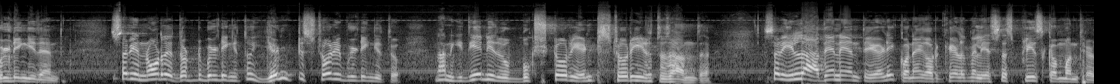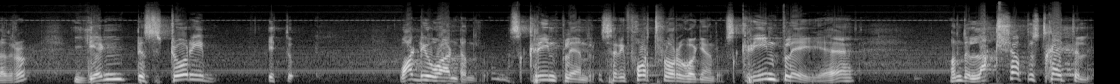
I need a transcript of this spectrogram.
ಬಿಲ್ಡಿಂಗ್ ಇದೆ ಅಂತ. ಸರಿ, ನೋಡಿದೆ ದೊಡ್ಡ ಬಿಲ್ಡಿಂಗ್ ಇತ್ತು, ಎಂಟು ಸ್ಟೋರಿ ಬಿಲ್ಡಿಂಗ್ ಇತ್ತು. ನನಗೆ ಇದೇನಿದು ಬುಕ್ ಸ್ಟೋರಿ ಎಂಟು ಸ್ಟೋರಿ ಇರ್ತದ ಅಂತ ಸರಿ, ಇಲ್ಲ, ಅದೇನೇ ಅಂತ ಹೇಳಿ ಕೊನೆಗೆ ಅವ್ರು ಕೇಳಿದ್ಮೇಲೆ, ಎಸ್ ಎಸ್ ಪ್ಲೀಸ್ ಕಮ್ ಅಂತ ಹೇಳಿದ್ರು. ಎಂಟು ಸ್ಟೋರಿ ಇತ್ತು. ವಾಟ್ ಯು ವಾಂಟ್ ಅಂದರು. ಸ್ಕ್ರೀನ್ ಪ್ಲೇ ಅಂದರು. ಸರಿ ಫೋರ್ತ್ ಫ್ಲೋರ್ಗೆ ಹೋಗಿ ಅಂದರು. ಸ್ಕ್ರೀನ್ ಪ್ಲೇಗೆ ಒಂದು ಲಕ್ಷ ಪುಸ್ತಕ ಇತ್ತಲ್ಲಿ.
